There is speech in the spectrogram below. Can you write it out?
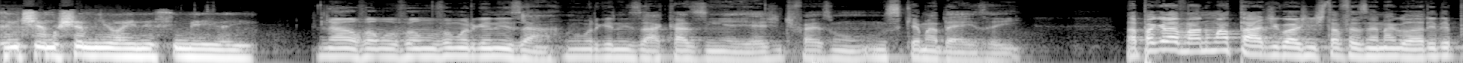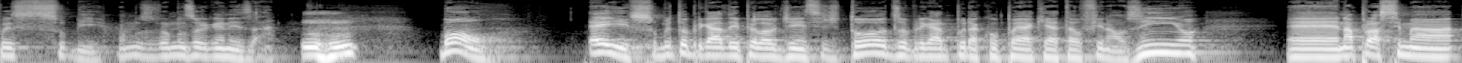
A gente chama o Chamil aí nesse meio aí. Não, vamos, vamos, vamos organizar. Vamos organizar a casinha aí. A gente faz um, um esquema 10 aí. Dá pra gravar numa tarde, igual a gente tá fazendo agora, e depois subir. Vamos, vamos organizar. Uhum. Bom, é isso. Muito obrigado aí pela audiência de todos. Obrigado por acompanhar aqui até o finalzinho. É, na próxima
